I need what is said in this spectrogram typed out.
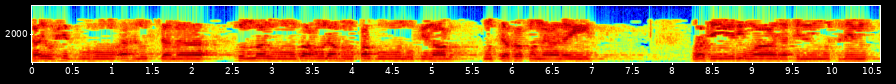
فيحبه أهل السماء ثم يوضع له القبول في الأرض. متفق عليه. وفي رواية لمسلم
